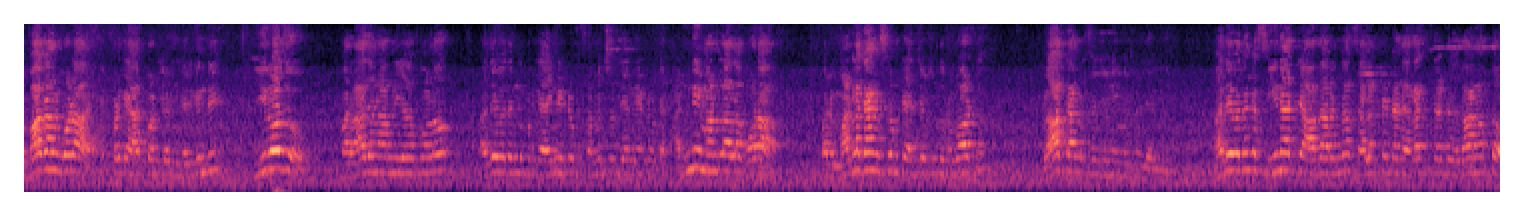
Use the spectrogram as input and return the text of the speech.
విభాగాలను కూడా ఇప్పటికే ఏర్పాటు చేయడం జరిగింది. ఈరోజు మరి రాజనారాయణ నియోజకంలో అదేవిధంగా ఇప్పటికి అయినటువంటి సమీక్షలు జరిగినటువంటి అన్ని మండలాల్లో కూడా మరి మండల కాంగ్రెస్ కమిటీ అధ్యక్షులతో పాటు బ్లాక్ కాంగ్రెస్ అధ్యక్షులు నియమించడం జరిగింది. అదేవిధంగా సీనియారిటీ ఆధారంగా సెలెక్టెడ్ అండ్ ఎలక్టెడ్ విధానంతో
